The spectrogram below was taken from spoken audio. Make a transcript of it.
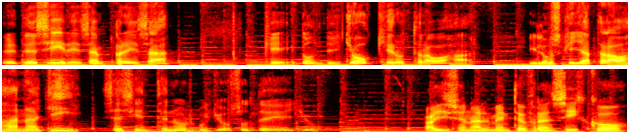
Es decir, esa empresa que, donde yo quiero trabajar y los que ya trabajan allí se sienten orgullosos de ello. Adicionalmente, Francisco,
